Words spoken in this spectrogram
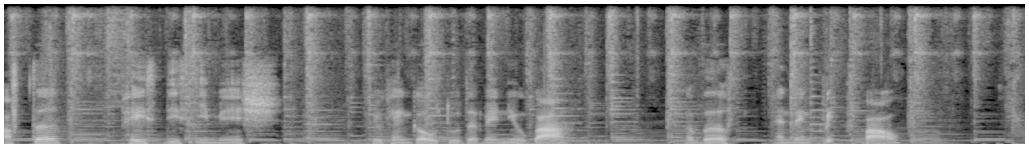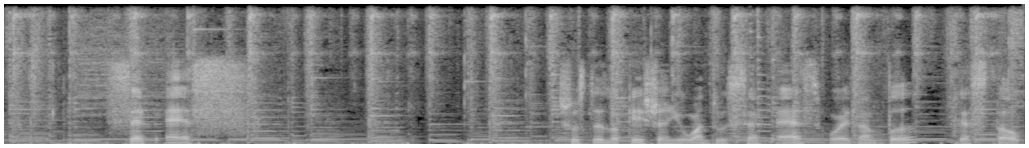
After paste this image, you can go to the menu bar above and then click File, Save As. Choose the location you want to save as, for example, desktop,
